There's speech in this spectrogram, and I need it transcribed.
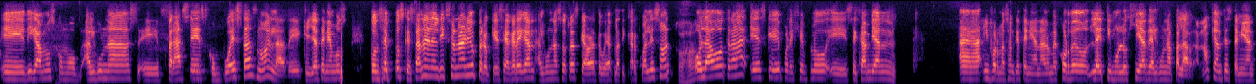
eh, digamos, como algunas eh, frases compuestas, ¿no? En la de que ya teníamos conceptos que están en el diccionario, pero que se agregan algunas otras que ahora te voy a platicar cuáles son. O la otra es que, por ejemplo, eh, se cambian a información que tenían, a lo mejor de la etimología de alguna palabra, ¿no? Que antes tenían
